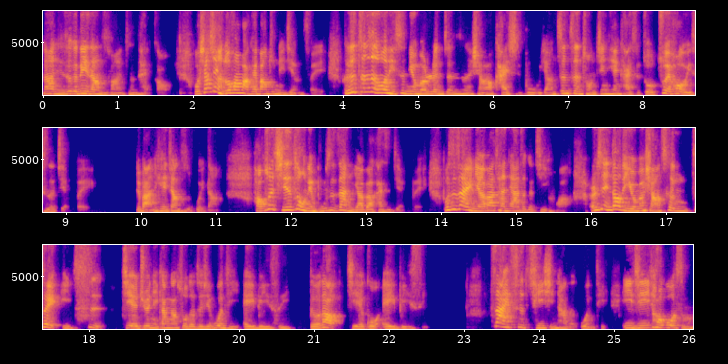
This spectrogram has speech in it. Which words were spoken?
那你这个内脏脂肪也真的太高。我相信很多方法可以帮助你减肥，可是真正的问题是你有没有认真真的想要开始不一样，真正从今天开始做最后一次的减肥，对吧？你可以这样子回答。好，所以其实重点不是在你要不要开始减肥，不是在于你要不要参加这个计划，而是你到底有没有想要趁这一次解决你刚刚说的这些问题 A、B、C，得到结果 A、B、C。再次提醒他的问题，以及透过什么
